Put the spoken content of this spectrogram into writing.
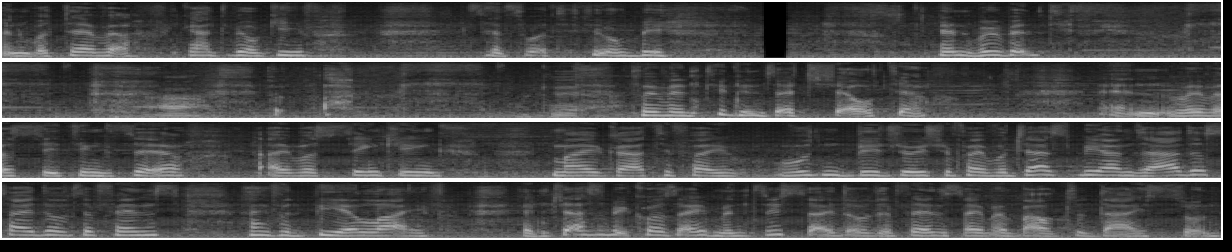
and whatever God will give, that's what it will be. And we went Ah. Okay. we went in, in that shelter and we were sitting there. I was thinking, my God, if I wouldn't be Jewish, if I would just be on the other side of the fence, I would be alive. And just because I'm on this side of the fence, I'm about to die soon.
